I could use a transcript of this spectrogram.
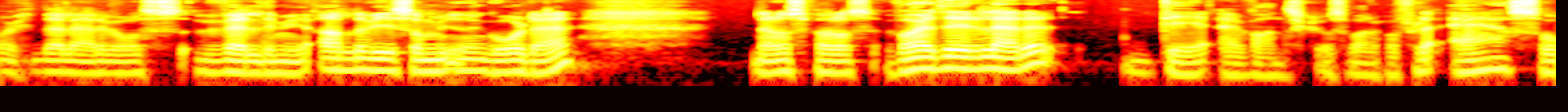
Oi, der lærer vi oss veldig mye. Alle vi som går der, når de spør oss hva er det dere lærer, det er vanskelig å svare på. For det er så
